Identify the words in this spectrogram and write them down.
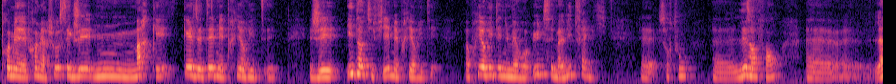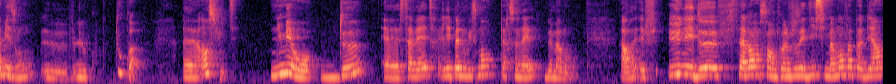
première, chose, c'est que j'ai marqué quelles étaient mes priorités. J'ai identifié mes priorités. Ma priorité numéro une, c'est ma vie de famille. Euh, surtout euh, les enfants, la maison, le, le tout quoi. ensuite, numéro 2, euh, ça va être l'épanouissement personnel de maman. Alors, une et deux, ça va ensemble. Comme je vous ai dit, si maman va pas bien,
